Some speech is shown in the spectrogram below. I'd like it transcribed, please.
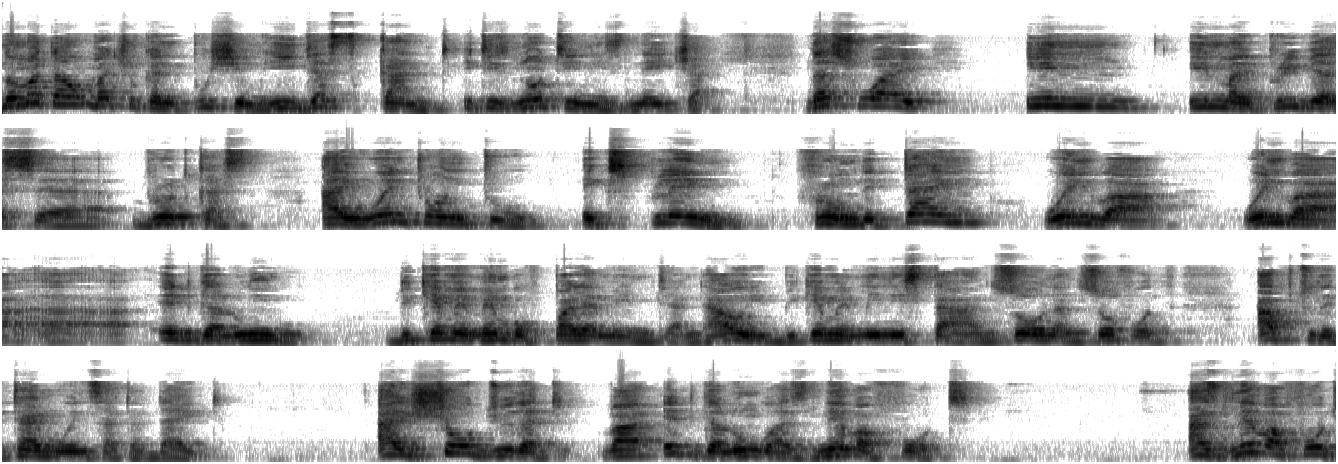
no matter how much you can push him, he just can't. It is not in his nature. That's why in, in my previous uh, broadcast, I went on to explain from the time when, wa, when wa, uh, Edgar Lungu became a member of parliament and how he became a minister and so on and so forth, up to the time when Sata died. I showed you that Edgar Lungu has never fought has never fought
